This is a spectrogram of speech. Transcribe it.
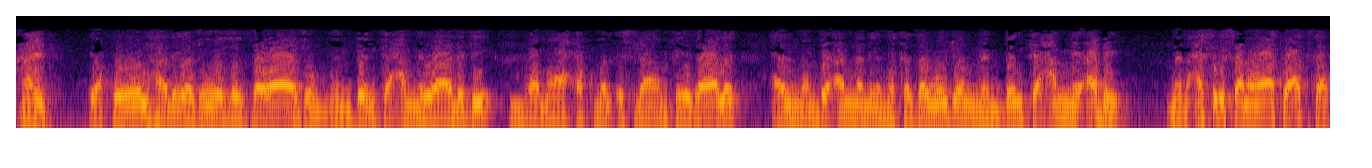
عيد يقول هل يجوز الزواج من بنت عم والدي؟ وما حكم الإسلام في ذلك؟ علما بأنني متزوج من بنت عم أبي من عشر سنوات وأكثر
